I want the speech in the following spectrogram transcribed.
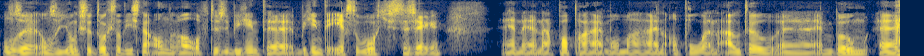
Onze, onze jongste dochter die is naar anderhalf. Dus die begint, eh, begint de eerste woordjes te zeggen. En eh, naar papa en mama en appel en auto eh, en boom. eh,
